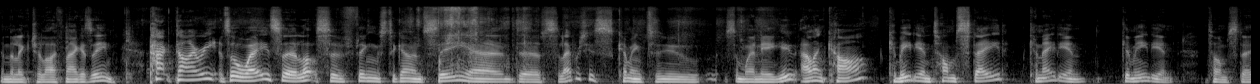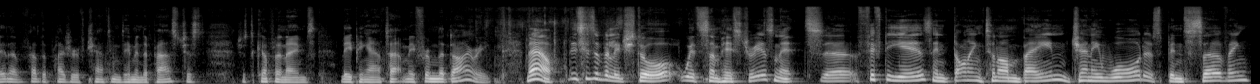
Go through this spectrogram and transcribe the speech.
in the Lincolnshire Life magazine. Packed diary, as always, uh, lots of things to go and see, and uh, celebrities coming to somewhere near you. Alan Carr, comedian Tom Stade, Canadian comedian Tom Stade. I've had the pleasure of chatting to him in the past. Just, just a couple of names leaping out at me from the diary. Now, this is a village store with some history, isn't it? Uh, 50 years in Donington on Bain. Jenny Ward has been serving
